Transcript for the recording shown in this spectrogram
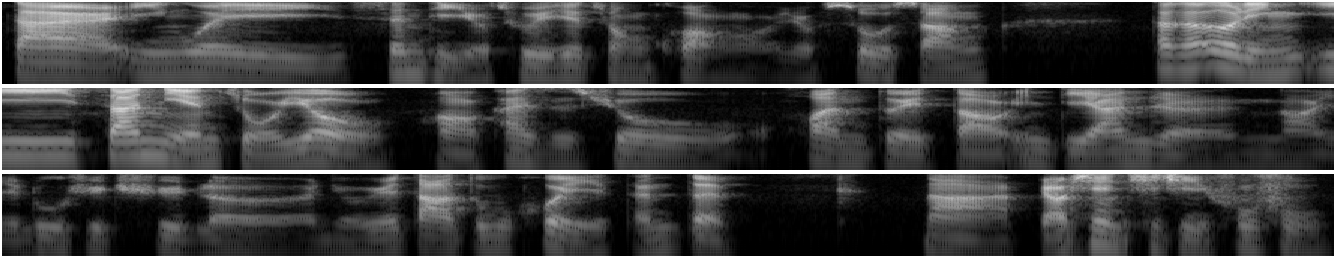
大概因为身体有出一些状况哦，有受伤，大概二零一三年左右，哦，开始就换队到印第安人，那也陆续去了纽约大都会等等，那表现起起伏伏。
